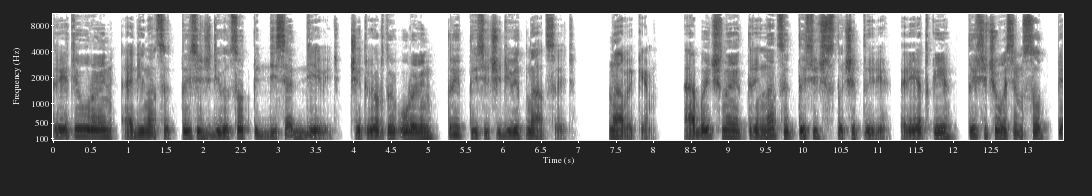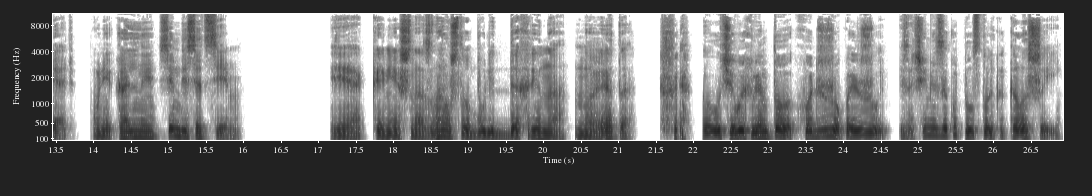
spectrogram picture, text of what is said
Третий уровень – 11 959. Четвертый уровень – 3019. Навыки. Обычные – 13 104. Редкие – 1805. Уникальные – 77. Я, конечно, знал, что будет до хрена, но это Ха, лучевых винтовок хоть жопой жуй. И зачем я закупил столько калашей?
